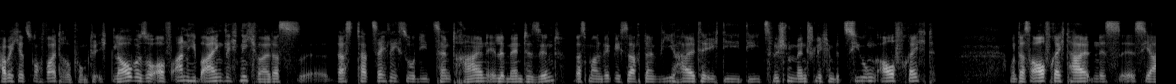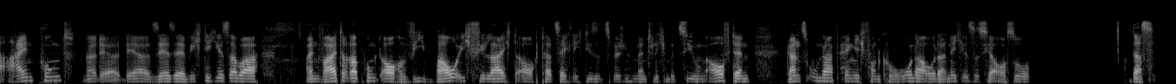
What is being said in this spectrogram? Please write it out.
Habe ich jetzt noch weitere Punkte? Ich glaube so auf Anhieb eigentlich nicht, weil das, äh, das tatsächlich so die zentralen Elemente sind, dass man wirklich sagt, dann, wie halte ich die, die zwischenmenschlichen Beziehungen aufrecht? Und das Aufrechthalten ist, ist ja ein Punkt, ne, der, der sehr, sehr wichtig ist, aber ein weiterer Punkt auch, wie baue ich vielleicht auch tatsächlich diese zwischenmenschlichen Beziehungen auf? Denn ganz unabhängig von Corona oder nicht, ist es ja auch so, dass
